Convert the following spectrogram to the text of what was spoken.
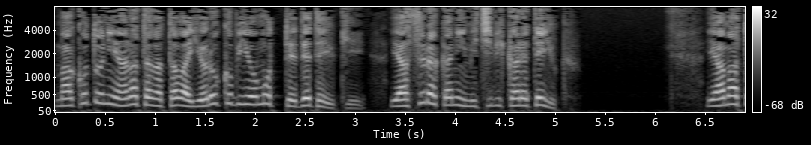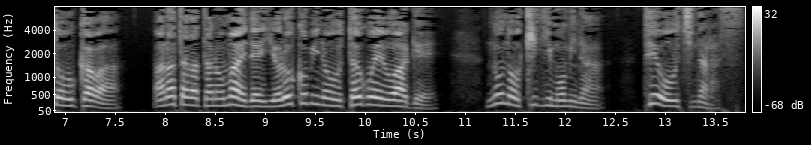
誠にあなた方は喜びを持って出て行き、安らかに導かれて行く。山と丘は、あなた方の前で喜びの歌声を上げ、野の木々も皆、手を打ち鳴らす。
